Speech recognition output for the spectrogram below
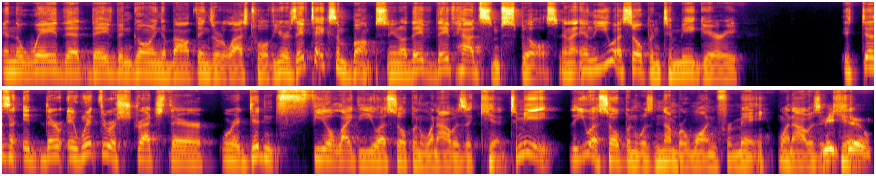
and the way that they've been going about things over the last 12 years, they've taken some bumps. You know, they've they've had some spills. And, I, and the US Open to me, Gary, it doesn't it there it went through a stretch there where it didn't feel like the US Open when I was a kid. To me, the US Open was number 1 for me when I was a me kid too.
